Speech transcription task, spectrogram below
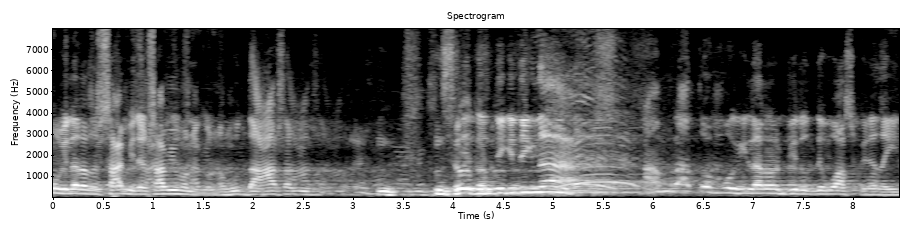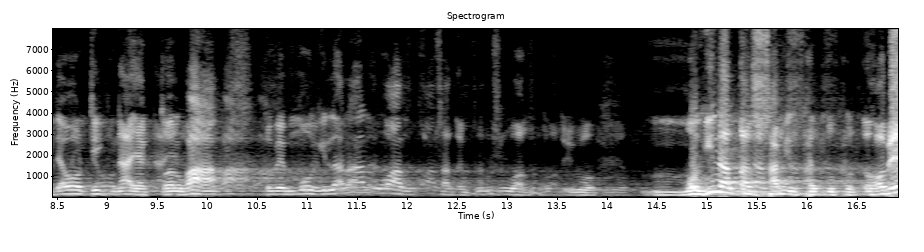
মহিলার আছে স্বামীরা স্বামী মনে করে না হুদা স্বামী মনে করে সেরকম ঠিকই ঠিক না আমরা তো মহিলার বিরুদ্ধে ওয়াজ করে যাই এটাও ঠিক না একতরফা তবে মহিলারা ওয়াজ সাথে পুরুষ ওয়াজ করতে হইব। মহিলা তার স্বামীর খেদমত করতে হবে,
